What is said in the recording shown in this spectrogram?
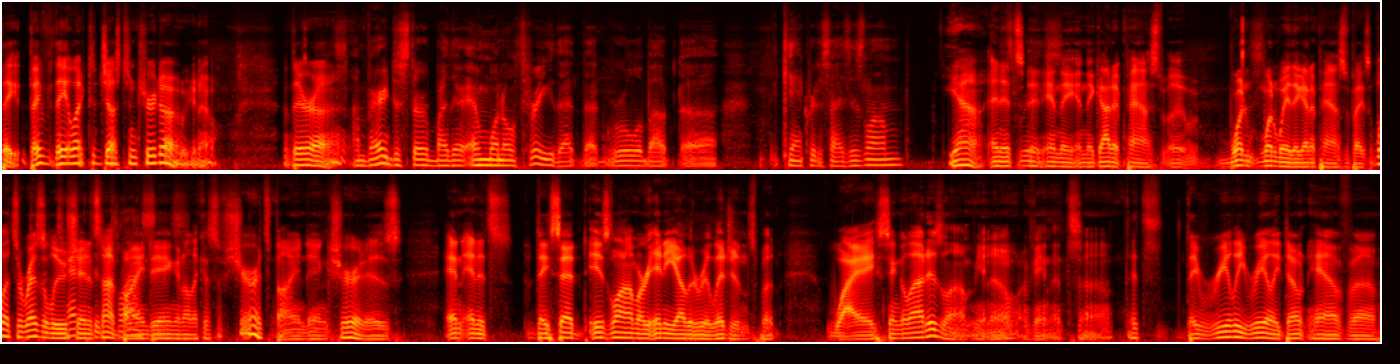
they they they elected Justin Trudeau. You know, they're uh, I'm very disturbed by their M103, that, that rule about uh, can't criticize Islam. yeah, and it's, really- and they and they got it passed. Uh, one one way they got it passed was by well, it's a resolution. it's not classes. binding and all that kind of stuff. Sure, it's binding. Sure, it is. And and it's they said Islam or any other religions, but why single out Islam? You know, I mean, it's uh, it's they really really don't have uh,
